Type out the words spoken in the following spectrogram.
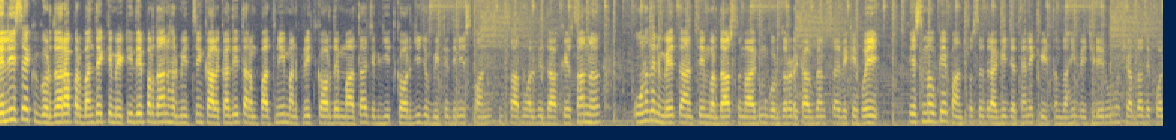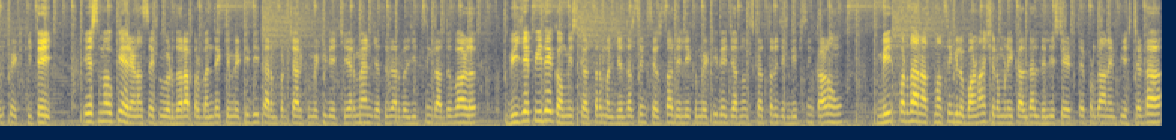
Delhi Sikh Gurdwara Prabandhak committee ਦੇ ਪ੍ਰਧਾਨ ਹਰਮੀਤ ਸਿੰਘ ਕਾਲਕਾ ਦੀ ਧਰਮ ਪਤਨੀ ਮਨਪ੍ਰੀਤ ਕੌਰ ਦੇ ਮਾਤਾ ਜਗਜੀਤ ਕੌਰ ਜੀ, ਜੋ ਬੀਤੇ ਦਿਨੀ ਸਪਾਨੀ ਸੰਸਾਰ ਨੂੰ ਅਲਵਿਦਾ ਕੇ ਸਨ, ਉਹਨਾਂ ਦੇ ਨਿਮਿਤ ਅੰਤਿਮ ਅਰਦਾਸ ਸਮਾਗਮ ਗੁਰਦੁਆਰਾ ਰਕਾਬਗੰਜ ਸਾਹਿਬ ਵਿਖੇ ਹੋਏ। ਇਸ ਮੌਕੇ ਪੰਜ ਪ੍ਰਸਿੱਧ ਰਾਗੀ ਜਥਿਆਂ ਨੇ ਕੀਰਤਨ ਰਾਹੀਂ ਵਿਛੜੇ ਰੂਹ ਨੂੰ ਸ਼ਰਧਾ ਦੇ ਫੁੱਲ ਭੇਟ ਕੀਤੇ। ਇਸ ਮੌਕੇ ਹਰਿਆਣਾ ਸਿੱਖ ਗੁਰਦੁਆਰਾ ਪ੍ਰਬੰਧਕ ਕਮੇਟੀ ਦੀ ਧਰਮ ਪ੍ਰਚਾਰ ਕਮੇਟੀ ਦੇ ਚੇਅਰਮੈਨ ਜਥੇਦਾਰ ਬਲਜੀਤ ਸਿੰਘ ਦਾਦੂਵਾਲ ਬੀਜੇਪੀ ਦੇ ਕੌਮੀ ਸਕੱਤਰ ਮਨਜਿੰਦਰ ਸਿੰਘ ਸਿਰਸਾ ਦਿੱਲੀ ਕਮੇਟੀ ਦੇ ਜਨਰਲ ਸਕੱਤਰ ਜਗਦੀਪ ਸਿੰਘ ਕਾਲੋਂ, ਮੀਤ ਪ੍ਰਧਾਨ ਆਤਮਾ ਸਿੰਘ ਲੁਬਾਣਾ, ਸ਼੍ਰੋਮਣੀ ਅਕਾਲੀ ਦਲ ਦਿੱਲੀ ਸਟੇਟ ਦੇ ਪ੍ਰਧਾਨ ਐਮਪੀਐਸ ਚੱਡਾ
